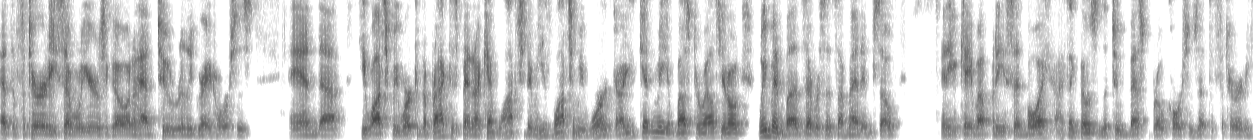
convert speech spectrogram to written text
at the Futurity several years ago, and I had two really great horses, and uh, he watched me work in the practice pen and I kept watching him. He's watching me work. Are you kidding me, Buster Welch? You know, we've been buds ever since I met him. So, and he came up and he said, Boy, I think those are the two best broke horses at the Futurity.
